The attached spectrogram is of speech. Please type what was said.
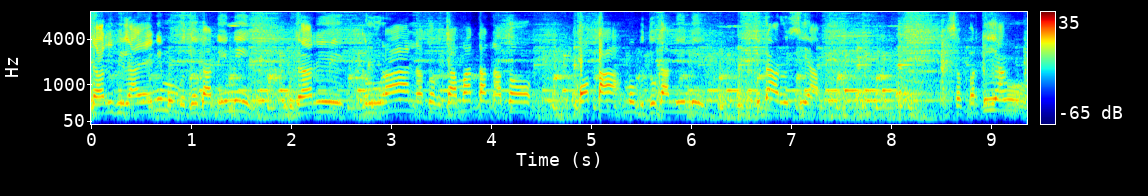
dari wilayah ini membutuhkan ini, dari kelurahan atau kecamatan atau kota membutuhkan ini. Kita harus siap. Seperti yang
